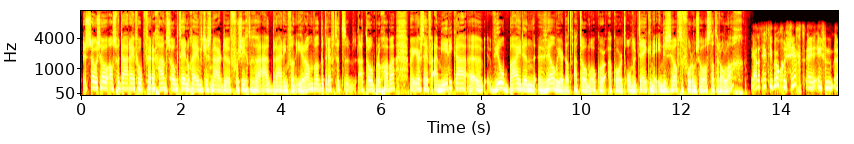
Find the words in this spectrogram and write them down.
Sowieso, als we daar even op verder gaan, zo meteen nog eventjes naar de voorzichtige uitbreiding van Iran wat betreft het atoomprogramma. Maar eerst even Amerika. Uh, wil Biden wel weer dat atoomakkoord ondertekenen in dezelfde vorm zoals dat er al lag? Ja, dat heeft hij wel gezegd eh, in zijn uh,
